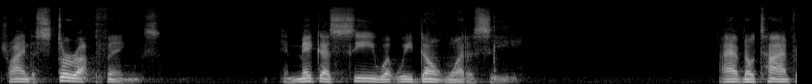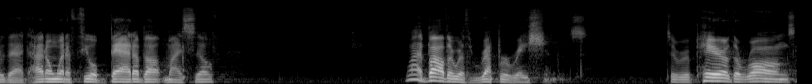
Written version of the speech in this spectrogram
trying to stir up things and make us see what we don't want to see? I have no time for that. I don't want to feel bad about myself. Why bother with reparations to repair the wrongs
